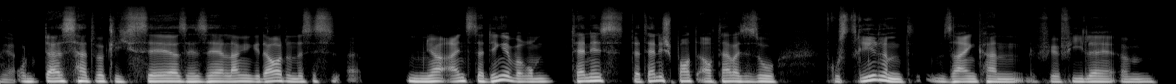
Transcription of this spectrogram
ja. Und das hat wirklich sehr, sehr, sehr lange gedauert. Und das ist äh, ja eins der Dinge, warum Tennis, der Tennissport auch teilweise so frustrierend sein kann für viele, ähm,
